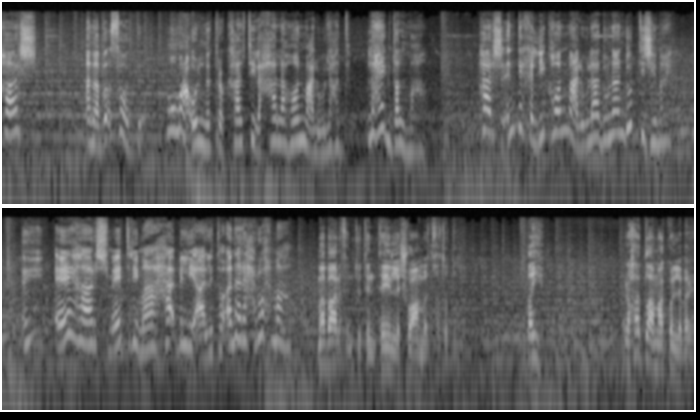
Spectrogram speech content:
هارش. أنا بقصد مو معقول نترك خالتي لحالها هون مع الأولاد. لهيك ضل معها. هارش أنت خليك هون مع الأولاد وناندو بتجي معي. إيه؟ إيه هارش متري معها حق باللي قالته. أنا رح روح معها ما بعرف أنتوا تنتين لشو عم بتخططوا. طيب رح أطلع معكم لبرا.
